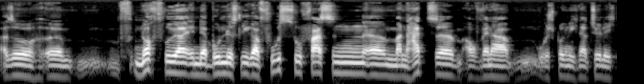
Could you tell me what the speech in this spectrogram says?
also ähm, noch früher in der Bundesliga Fuß zu fassen. Äh, man hat, äh, auch wenn er ursprünglich natürlich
